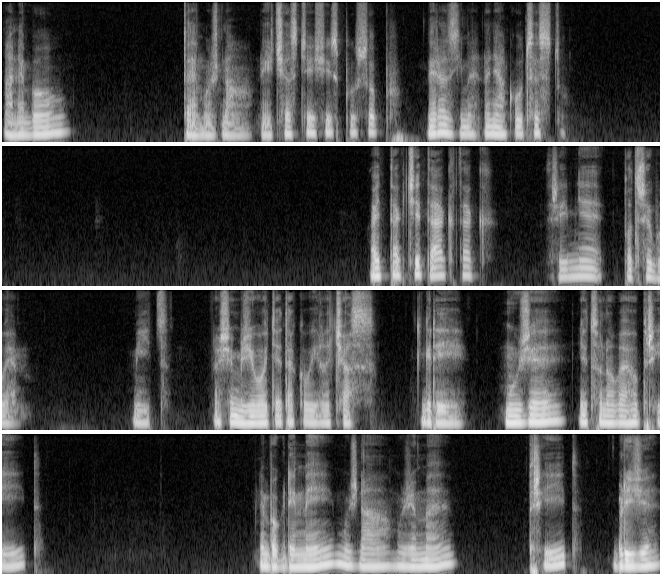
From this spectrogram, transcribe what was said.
A nebo, to je možná nejčastější způsob, vyrazíme na nějakou cestu. Ať tak či tak, tak zřejmě potřebujeme mít v našem životě takovýhle čas, kdy může něco nového přijít, nebo kdy my možná můžeme přijít blíže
